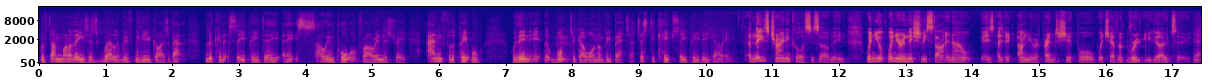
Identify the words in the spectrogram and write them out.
we've done one of these as well with, with you guys about looking at CPD, and it is so important for our industry and for the people within it that Mm. want to go on and be better, just to keep CPD going. And these training courses, I mean, when you're when you're initially starting out is, uh, on your apprenticeship or whichever route you go to, Yeah.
